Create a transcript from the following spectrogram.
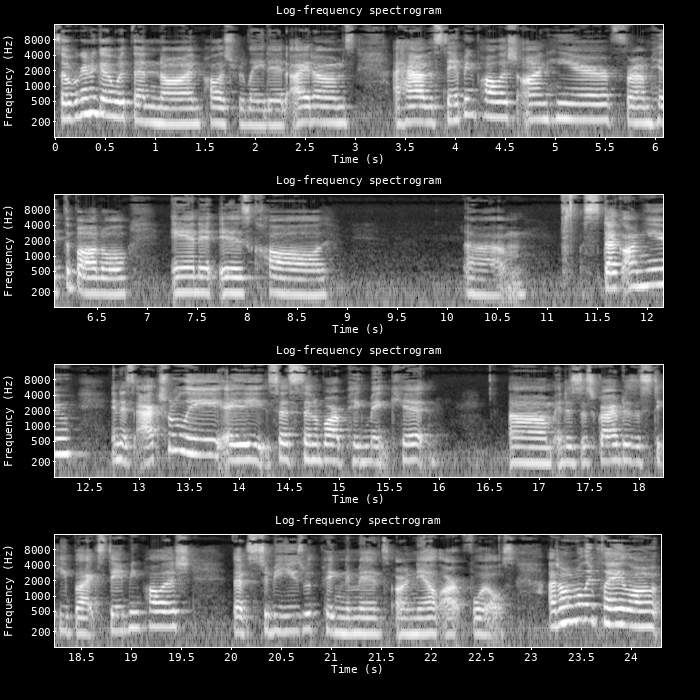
So we're gonna go with the non-polish related items. I have the stamping polish on here from Hit the Bottle and it is called um, Stuck on You. And it's actually a, says Cinnabar Pigment Kit. Um, it is described as a sticky black stamping polish that's to be used with pigments or nail art foils. I don't really play, long,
